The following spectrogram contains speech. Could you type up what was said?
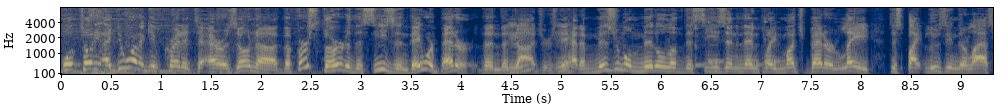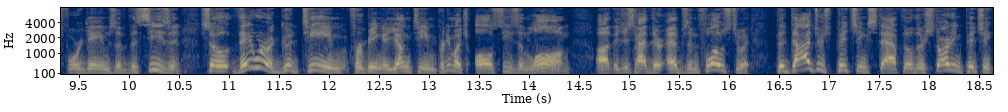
Well, Tony, I do want to give credit to Arizona. The first third of the season, they were better than the mm-hmm. Dodgers. They had a miserable middle of the season and then played much better late despite losing their last four games of the season. So they were a good team for being a young team pretty much all season long. Uh, they just had their ebbs and flows to it. The Dodgers pitching staff, though, their starting pitching,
